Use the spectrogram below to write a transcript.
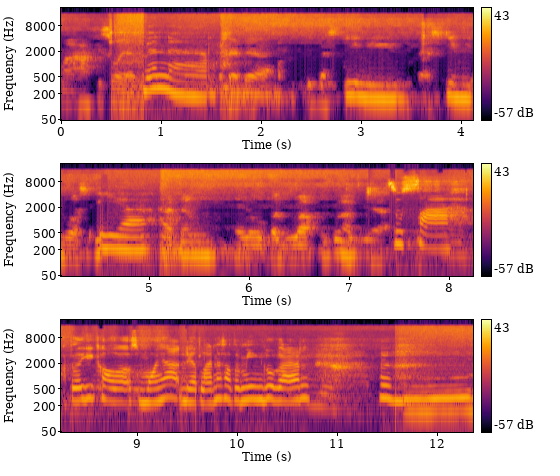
mahasiswa ya. Benar ada tugas ini tugas ini uas ini. Iya. Kadang kalau bagi waktu itu agak susah. Apalagi kalau semuanya deadline-nya satu minggu kan? Uh,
